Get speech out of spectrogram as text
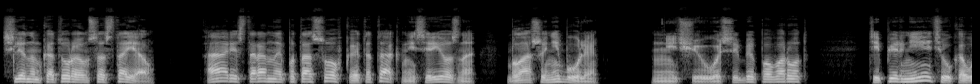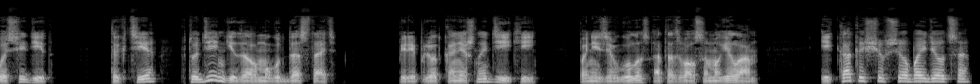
членом которой он состоял. А ресторанная потасовка — это так, несерьезно, блажь и не более. Ничего себе поворот. Теперь не эти, у кого сидит, так те, кто деньги дал, могут достать. Переплет, конечно, дикий, — понизив голос, отозвался Магеллан. И как еще все обойдется?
